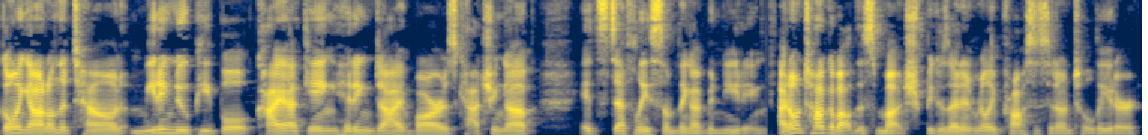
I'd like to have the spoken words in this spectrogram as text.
going out on the town, meeting new people, kayaking, hitting dive bars, catching up, it's definitely something I've been needing. I don't talk about this much because I didn't really process it until later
